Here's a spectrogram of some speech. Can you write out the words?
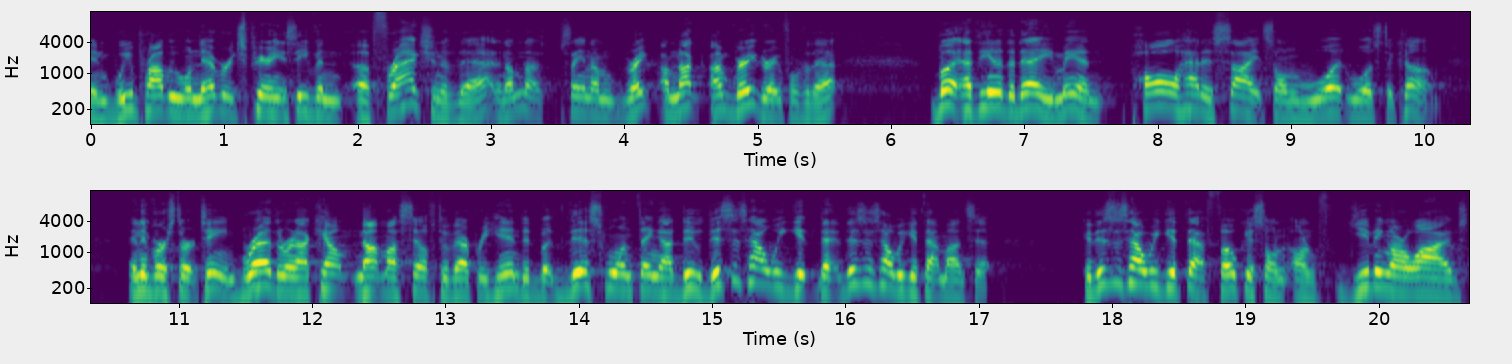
And we probably will never experience even a fraction of that. And I'm not saying I'm great. I'm not. I'm very grateful for that. But at the end of the day, man, Paul had his sights on what was to come. And then verse 13, brethren, I count not myself to have apprehended, but this one thing I do. This is how we get that, this is how we get that mindset. Okay, this is how we get that focus on, on giving our lives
